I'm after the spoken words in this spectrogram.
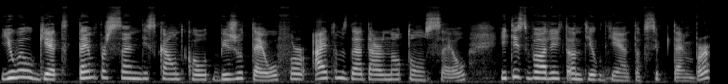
You will get 10% discount code Bijuteo for items that are not on sale. It is valid until the end of September,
